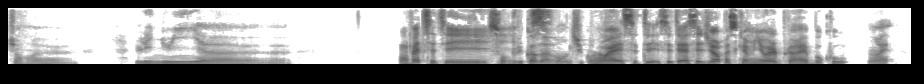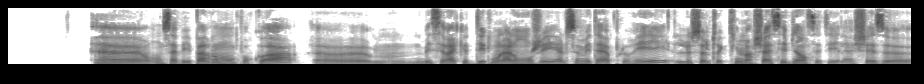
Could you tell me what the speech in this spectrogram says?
Genre euh, les nuits En fait, c'était. ils sont plus comme avant du coup. Ouais, c'était c'était assez dur parce que Mio elle pleurait beaucoup. Ouais. Euh, on savait pas vraiment pourquoi, euh, mais c'est vrai que dès qu'on l'allongeait, elle se mettait à pleurer. Le seul truc qui marchait assez bien, c'était la chaise, euh,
